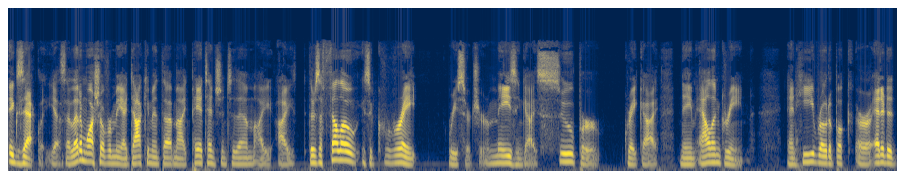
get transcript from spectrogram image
Exactly. Yes, I let them wash over me. I document them. I pay attention to them. I, I there's a fellow. He's a great researcher, amazing guy, super great guy named Alan Green, and he wrote a book or edited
